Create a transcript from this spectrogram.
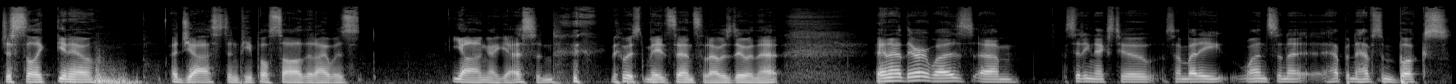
just to like, you know, adjust and people saw that I was young, I guess, and it was made sense that I was doing that. And uh, there I was um, sitting next to somebody once, and I happened to have some books.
